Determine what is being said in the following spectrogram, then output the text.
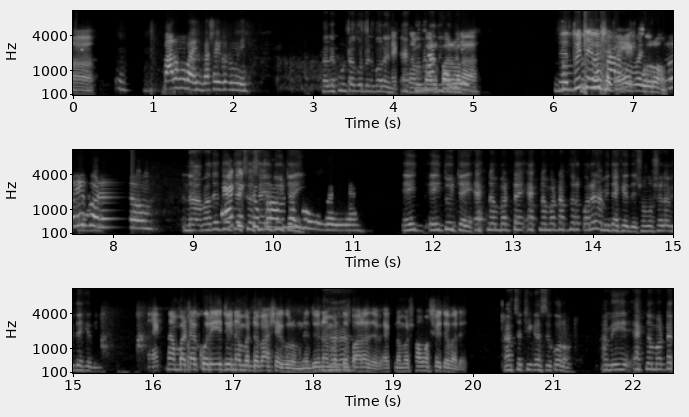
হ্যাঁ। ভাই বাসায় করুম নি। তাহলে কোনটা করবেন বলেন? এক এক করবেন না দুই করবেন? দুইটাই না আমাদের দুইটা এক্সারসাইজ দুইটাই। এই এই দুইটাই। এক নাম্বারটা এক নাম্বারটা আপনারা করেন আমি দেখিয়ে দিই সমস্যা আমি দেখিয়ে দিই। এক নাম্বারটা করে দুই নাম্বারটা বাসায় করুন না দুই নাম্বারটা হ্যাঁ। পারা যাবে এক নাম্বার সমস্যা হতে পারে। আচ্ছা ঠিক আছে করো। আমি এক নাম্বারটা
